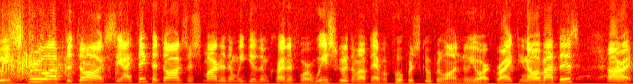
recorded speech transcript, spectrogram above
we screw up the dogs. See, I think the dogs are smarter than we give them credit for. We screw them up. They have a pooper scooper law in New York, right? Do you know about this? All right.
